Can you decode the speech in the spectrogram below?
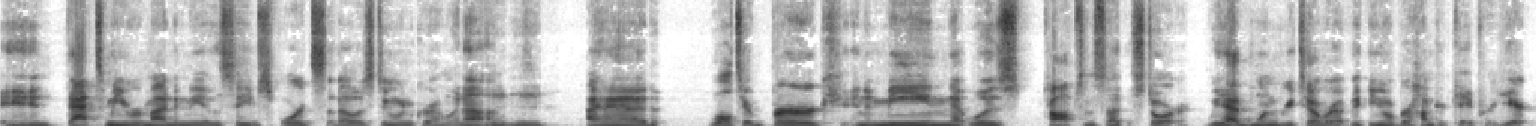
And that to me reminded me of the same sports that I was doing growing up. Mm-hmm. I had Walter Burke and Amin that was tops inside the store. We had one retail rep making over 100K per year.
